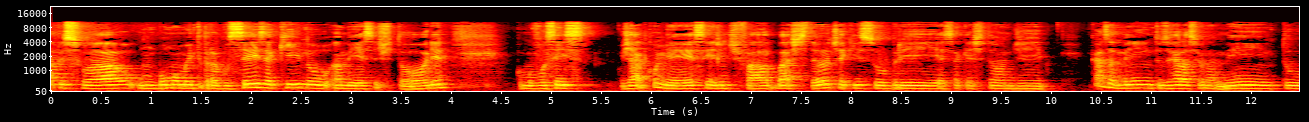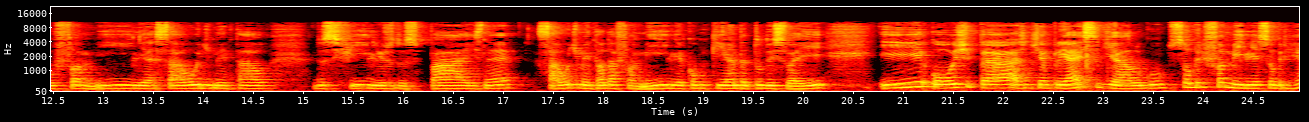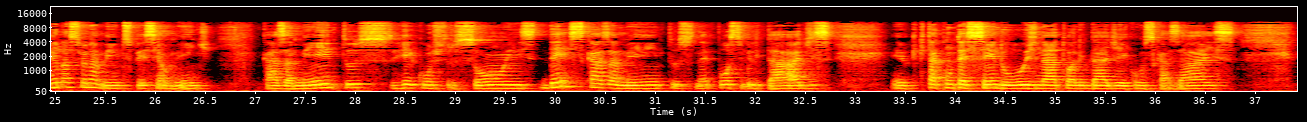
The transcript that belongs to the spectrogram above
Olá, pessoal. Um bom momento para vocês aqui no Amei essa história. Como vocês já conhecem, a gente fala bastante aqui sobre essa questão de casamentos, relacionamento, família, saúde mental dos filhos, dos pais, né? Saúde mental da família, como que anda tudo isso aí. E hoje, para a gente ampliar esse diálogo sobre família, sobre relacionamento especialmente, casamentos, reconstruções, descasamentos, né, possibilidades, é, o que está acontecendo hoje na atualidade aí com os casais,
